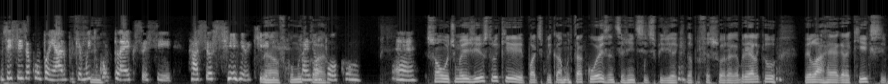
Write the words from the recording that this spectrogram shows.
Não sei se vocês acompanharam, porque é muito Sim. complexo esse raciocínio aqui. Não, ficou muito mas claro. é um pouco. É. Só um último registro que pode explicar muita coisa, antes a gente se despedir aqui da professora Gabriela, que o pela regra aqui, que se,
